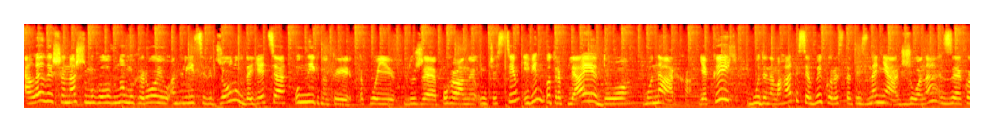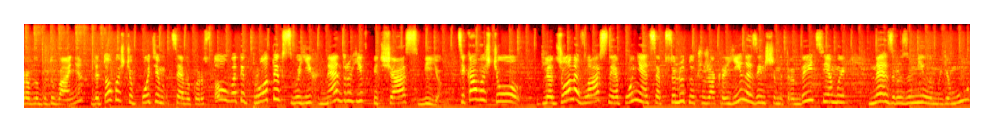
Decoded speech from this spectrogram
Але лише нашому головному герою англійцеві Джону вдається уникнути такої дуже поганої участі, і він потрапляє до монарха, який буде намагатися використати знання Джона з кораблебудування для того, щоб потім це використовувати проти своїх недругів під час війн. Цікаво, що для Джона, власне, Японія це абсолютно чужа країна з іншими традиціями, незрозумілими йому.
